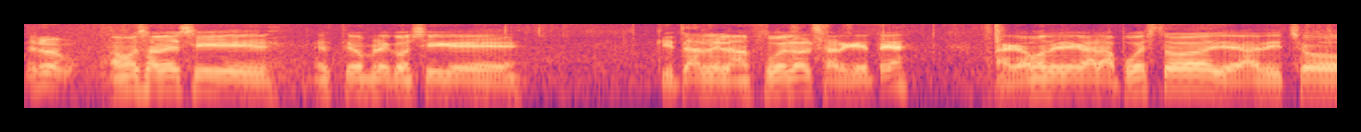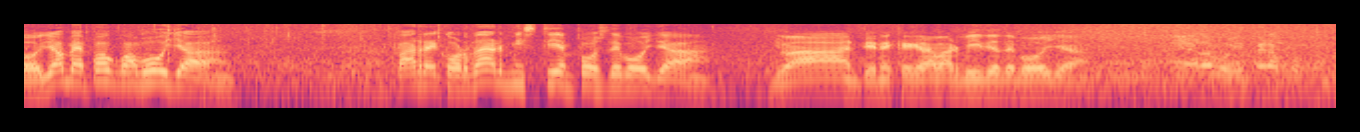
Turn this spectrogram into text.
De nuevo. Vamos a ver si este hombre consigue quitarle el anzuelo al sarguete. Acabamos de llegar a puesto y ha dicho, yo me pongo a boya para recordar mis tiempos de boya. Joan, tienes que grabar vídeos de boya. Eh, ahora voy, espera un poco.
